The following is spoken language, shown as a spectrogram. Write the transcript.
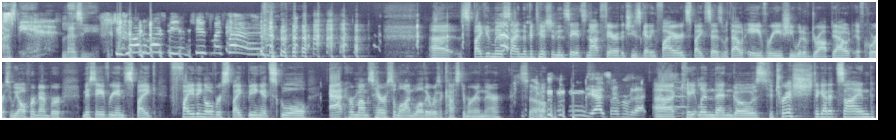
Lesbian. Leslie. She's not a lesbian. She's my friend. Spike and Liz sign the petition and say it's not fair that she's getting fired. Spike says without Avery, she would have dropped out. Of course, we all remember Miss Avery and Spike fighting over Spike being at school at her mom's hair salon while there was a customer in there. So yes, I remember that. uh, Caitlin then goes to Trish to get it signed.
